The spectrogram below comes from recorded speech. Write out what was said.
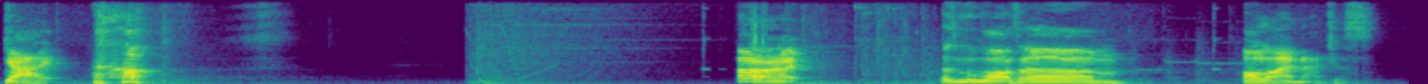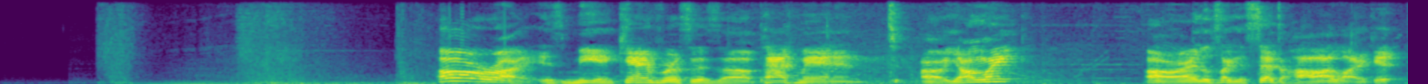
Got it. All right. Let's move on to um online matches. All right, it's me and Ken versus uh, Pac-Man and uh, Young Link. All right, looks like it's set to how I like it.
